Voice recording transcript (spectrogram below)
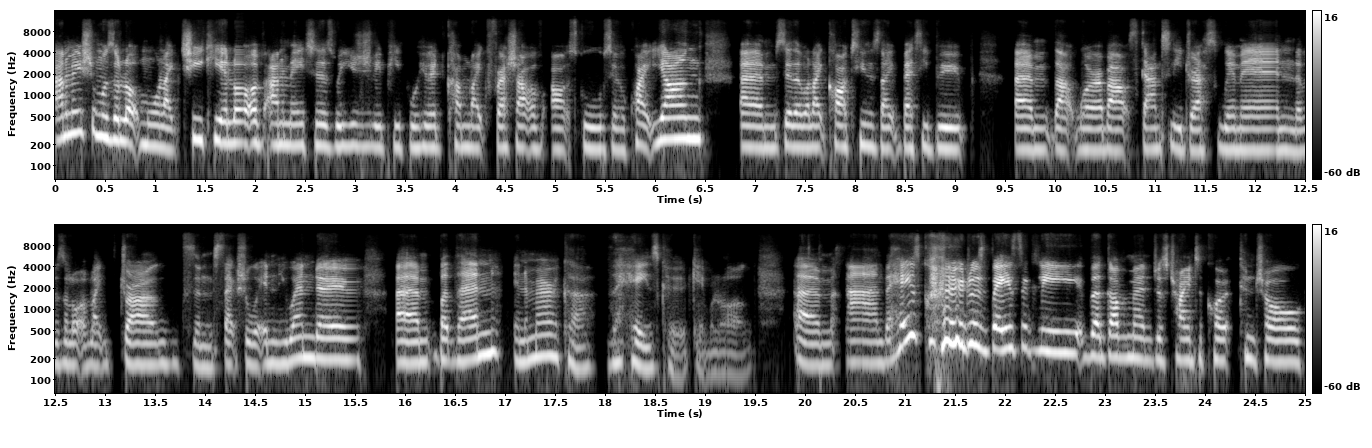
animation was a lot more like cheeky. A lot of animators were usually people who had come like fresh out of art school, so quite young. Um, so there were like cartoons like Betty Boop, um, that were about scantily dressed women. There was a lot of like drugs and sexual innuendo. Um, but then in America, the Hays Code came along. Um, and the Hays Code was basically the government just trying to co- control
